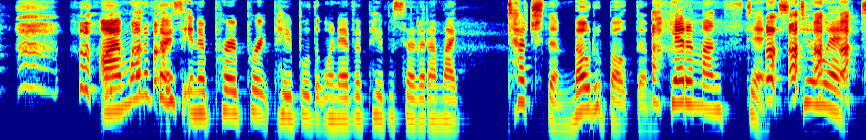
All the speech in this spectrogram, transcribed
I'm one of those inappropriate people that whenever people say that, I'm like, touch them, motorboat them, get amongst it, do it.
